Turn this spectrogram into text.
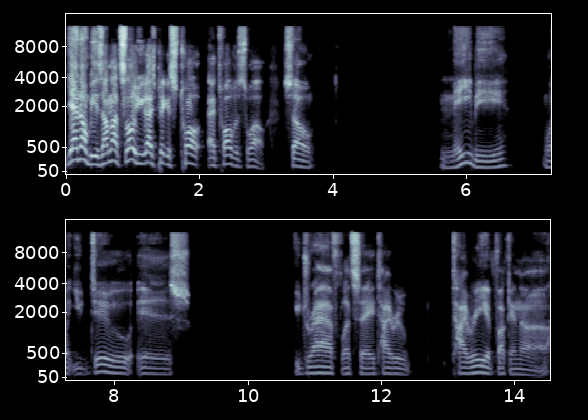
Yeah, no, because I'm not slow. You guys pick us 12 at 12 as well. So maybe what you do is you draft, let's say Tyree Tyree at fucking uh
